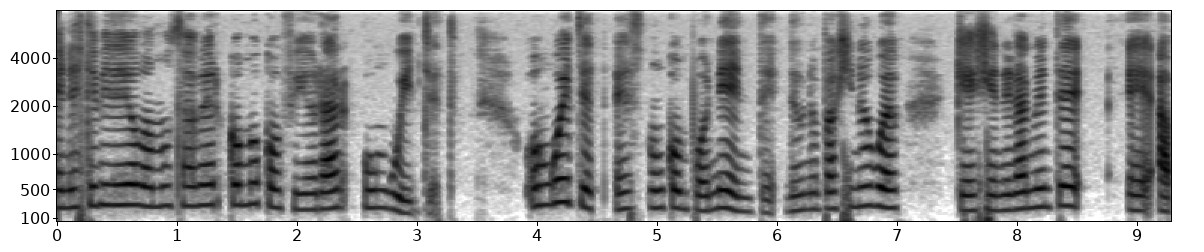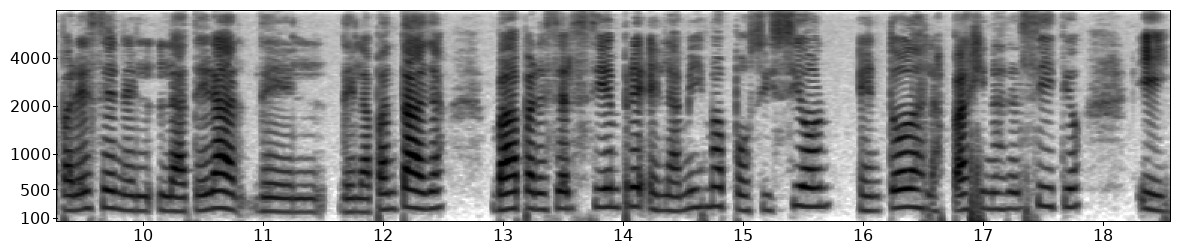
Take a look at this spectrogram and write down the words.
En este video vamos a ver cómo configurar un widget. Un widget es un componente de una página web que generalmente eh, aparece en el lateral de la pantalla. Va a aparecer siempre en la misma posición en todas las páginas del sitio y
